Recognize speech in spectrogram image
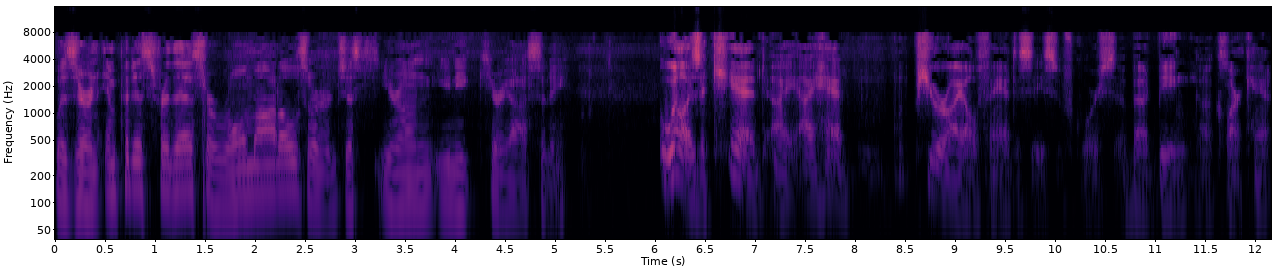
was there an impetus for this, or role models, or just your own unique curiosity? Well, as a kid, I, I had puerile fantasies, of course, about being uh, Clark Kent.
